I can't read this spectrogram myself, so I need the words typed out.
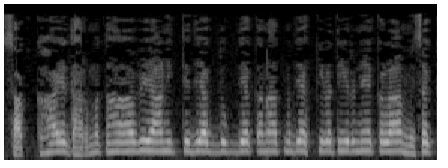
සක්කාය ධර්මතාවයේ අනිත්‍ය දෙයක් දුක් දෙයක් අනාත්ම දෙයක් කියලා තීරණය කළා මිසක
